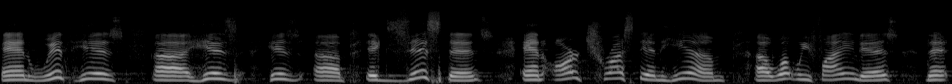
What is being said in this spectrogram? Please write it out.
and with His uh, His His uh, existence and our trust in Him, uh, what we find is that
